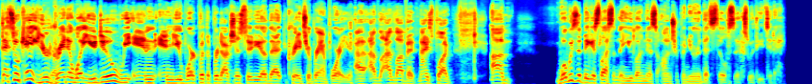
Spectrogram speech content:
That's okay. You're great at what you do. We and and you work with a production studio that creates your brand for you. I, I, I love it. Nice plug. Um, what was the biggest lesson that you learned as an entrepreneur that still sticks with you today?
